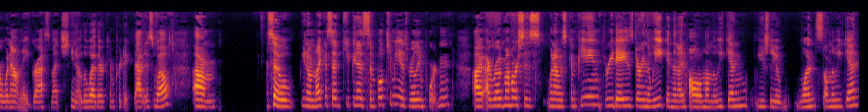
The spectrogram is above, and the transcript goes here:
or went out and ate grass much. You know, the weather can predict that as well. Um, so, you know, like I said, keeping it simple to me is really important. I, I rode my horses when I was competing three days during the week, and then I'd haul them on the weekend, usually once on the weekend.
